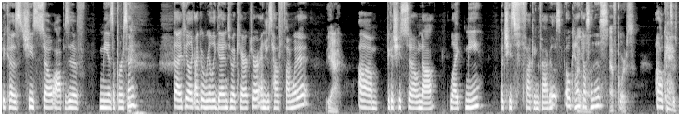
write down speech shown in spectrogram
because she's so opposite of me as a person that I feel like I could really get into a character and just have fun with it Yeah, um, because she's so not like me, but she's fucking fabulous. Oh, can I, cuss on this? of course. Okay. It's a,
